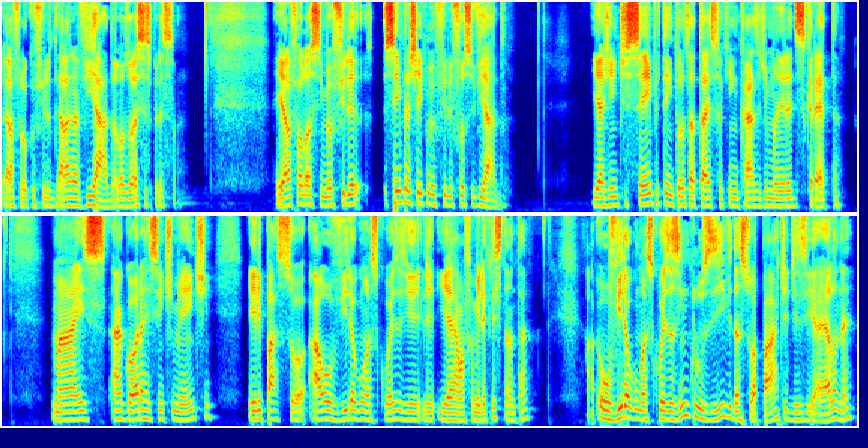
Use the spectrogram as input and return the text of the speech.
ela falou que o filho dela era viado. Ela usou essa expressão. E ela falou assim: meu filho. Sempre achei que meu filho fosse viado. E a gente sempre tentou tratar isso aqui em casa de maneira discreta. Mas agora, recentemente, ele passou a ouvir algumas coisas, e, e é uma família cristã, tá? ouvir algumas coisas, inclusive da sua parte, dizia ela, né?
